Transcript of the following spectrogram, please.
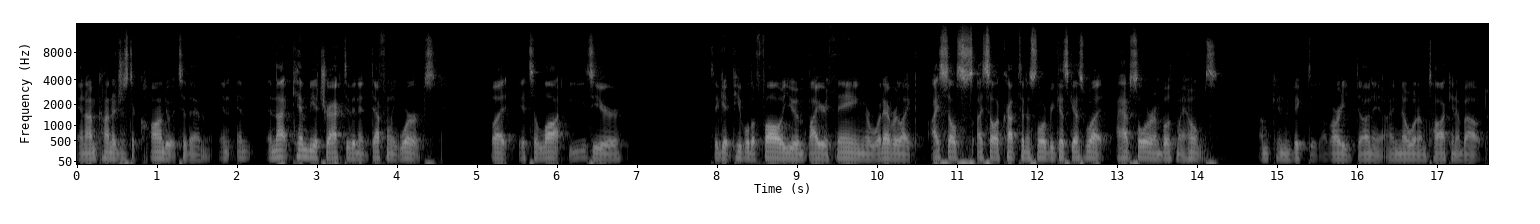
and i'm kind of just a conduit to them. And and and that can be attractive and it definitely works but it's a lot easier to get people to follow you and buy your thing or whatever. Like I sell, I sell a crap ton of solar because guess what? I have solar on both my homes. I'm convicted. I've already done it. I know what I'm talking about.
